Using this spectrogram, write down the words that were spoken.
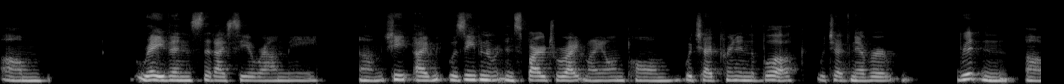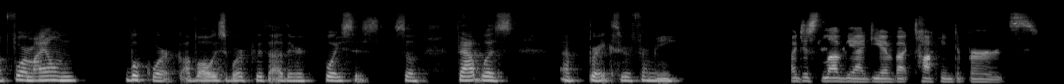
um, ravens that I see around me. Um, she, I was even inspired to write my own poem, which I print in the book, which I've never written uh, for my own book work. I've always worked with other voices, so that was a breakthrough for me. I just love the idea about talking to birds.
